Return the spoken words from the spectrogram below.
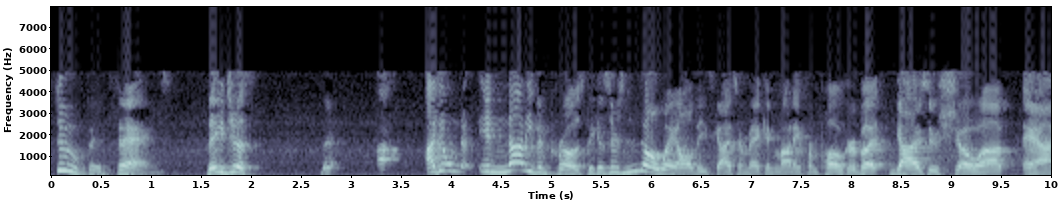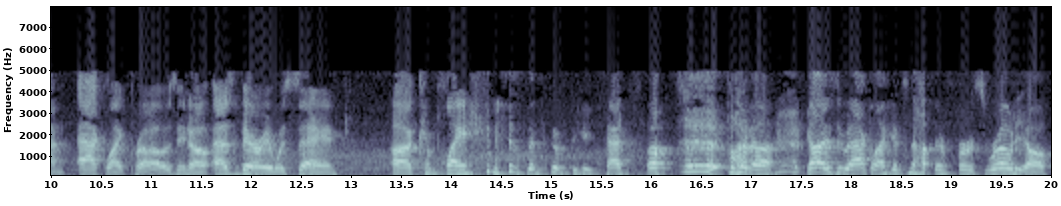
stupid things. They just, I, I don't, in not even pros, because there's no way all these guys are making money from poker, but guys who show up and act like pros, you know, as Barry was saying, uh, complaining is the new beat headphone. but uh, guys who act like it's not their first rodeo,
